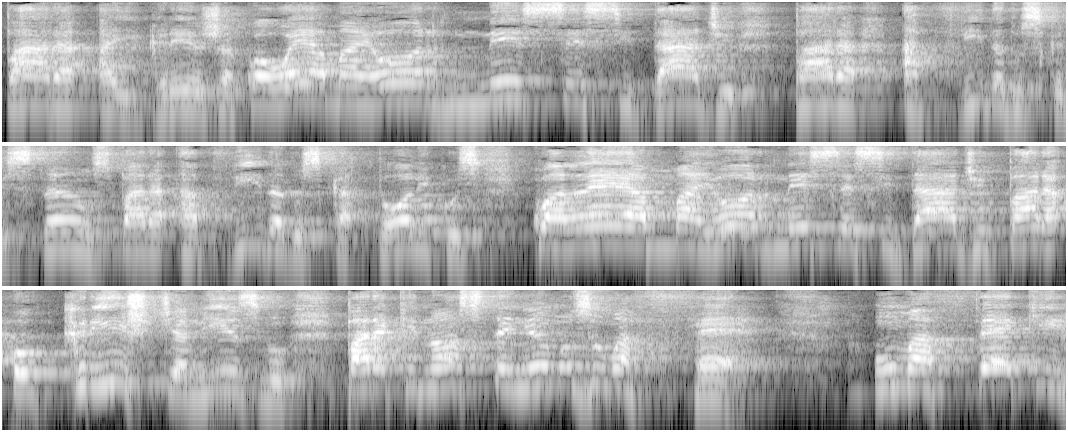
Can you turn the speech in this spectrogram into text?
para a igreja, qual é a maior necessidade para a vida dos cristãos, para a vida dos católicos, qual é a maior necessidade para o cristianismo, para que nós tenhamos uma fé uma fé que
